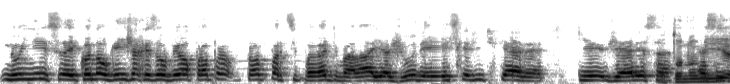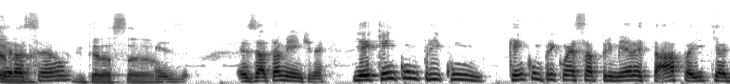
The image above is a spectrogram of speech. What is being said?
no início aí, quando alguém já resolveu, a própria próprio participante vai lá e ajuda, é isso que a gente quer, né? Que gere essa, Autonomia, essa interação. Né? Interação. Ex exatamente, né? E aí quem cumprir com quem cumprir com essa primeira etapa aí, que, é,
